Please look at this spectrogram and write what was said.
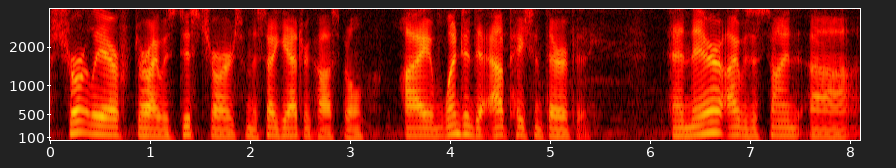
shortly after I was discharged from the psychiatric hospital, I went into outpatient therapy. And there I was assigned uh,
